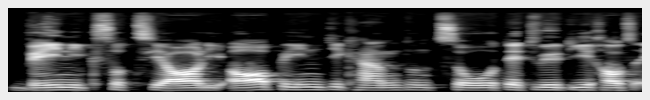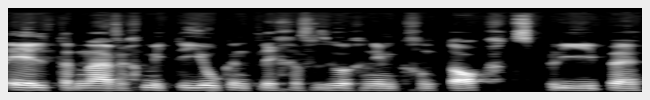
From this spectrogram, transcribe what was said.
wenig soziale Anbindung haben und so, dort würde ich als Eltern einfach mit den Jugendlichen versuchen, im Kontakt zu bleiben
